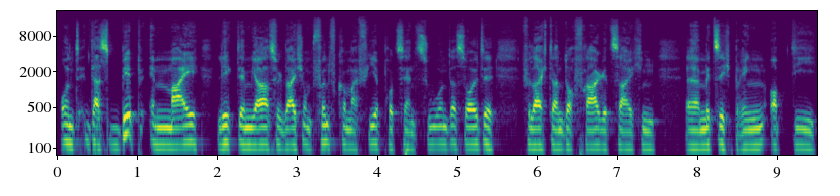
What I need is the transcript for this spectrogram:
und das BIP im Mai legt im Jahresvergleich um 5,4 Prozent zu und das sollte vielleicht dann doch Fragezeichen äh, mit sich bringen, ob die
